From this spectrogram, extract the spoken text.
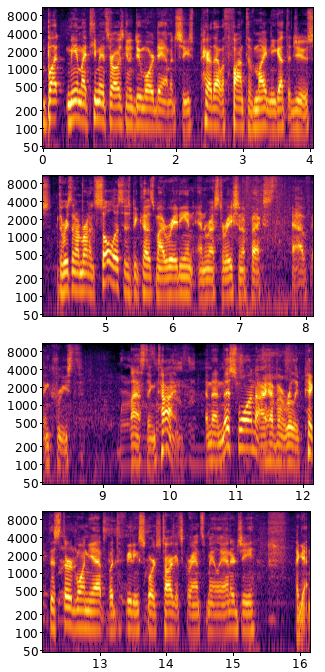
But me and my teammates are always going to do more damage, so you pair that with Font of Might and you got the juice. The reason I'm running Solace is because my Radiant and Restoration effects have increased lasting time. And then this one, I haven't really picked this third one yet, but defeating Scorched targets grants melee energy. Again,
